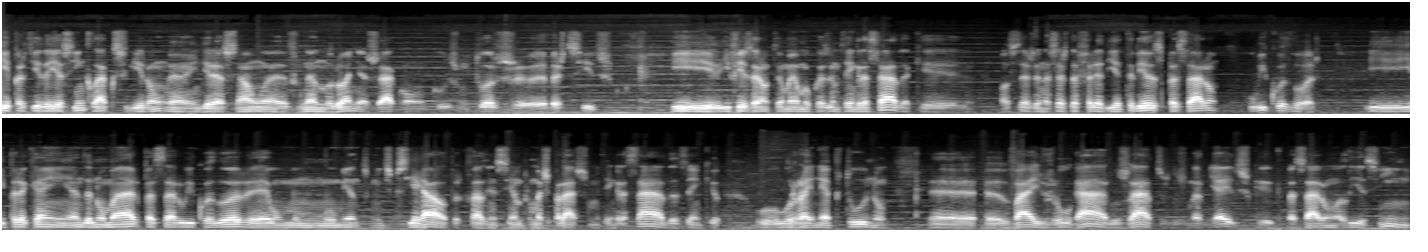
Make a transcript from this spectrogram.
e a partir daí, assim, claro que seguiram uh, em direção a Fernando Noronha, já com, com os motores abastecidos. E, e, fizeram também uma coisa muito engraçada, que, ou seja, na sexta-feira, dia 13, passaram o Equador. E, para quem anda no mar, passar o Equador é um, momento muito especial, porque fazem sempre umas praxes muito engraçadas em que o, o, rei Neptuno uh, vai julgar os atos dos marinheiros que, que, passaram ali assim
